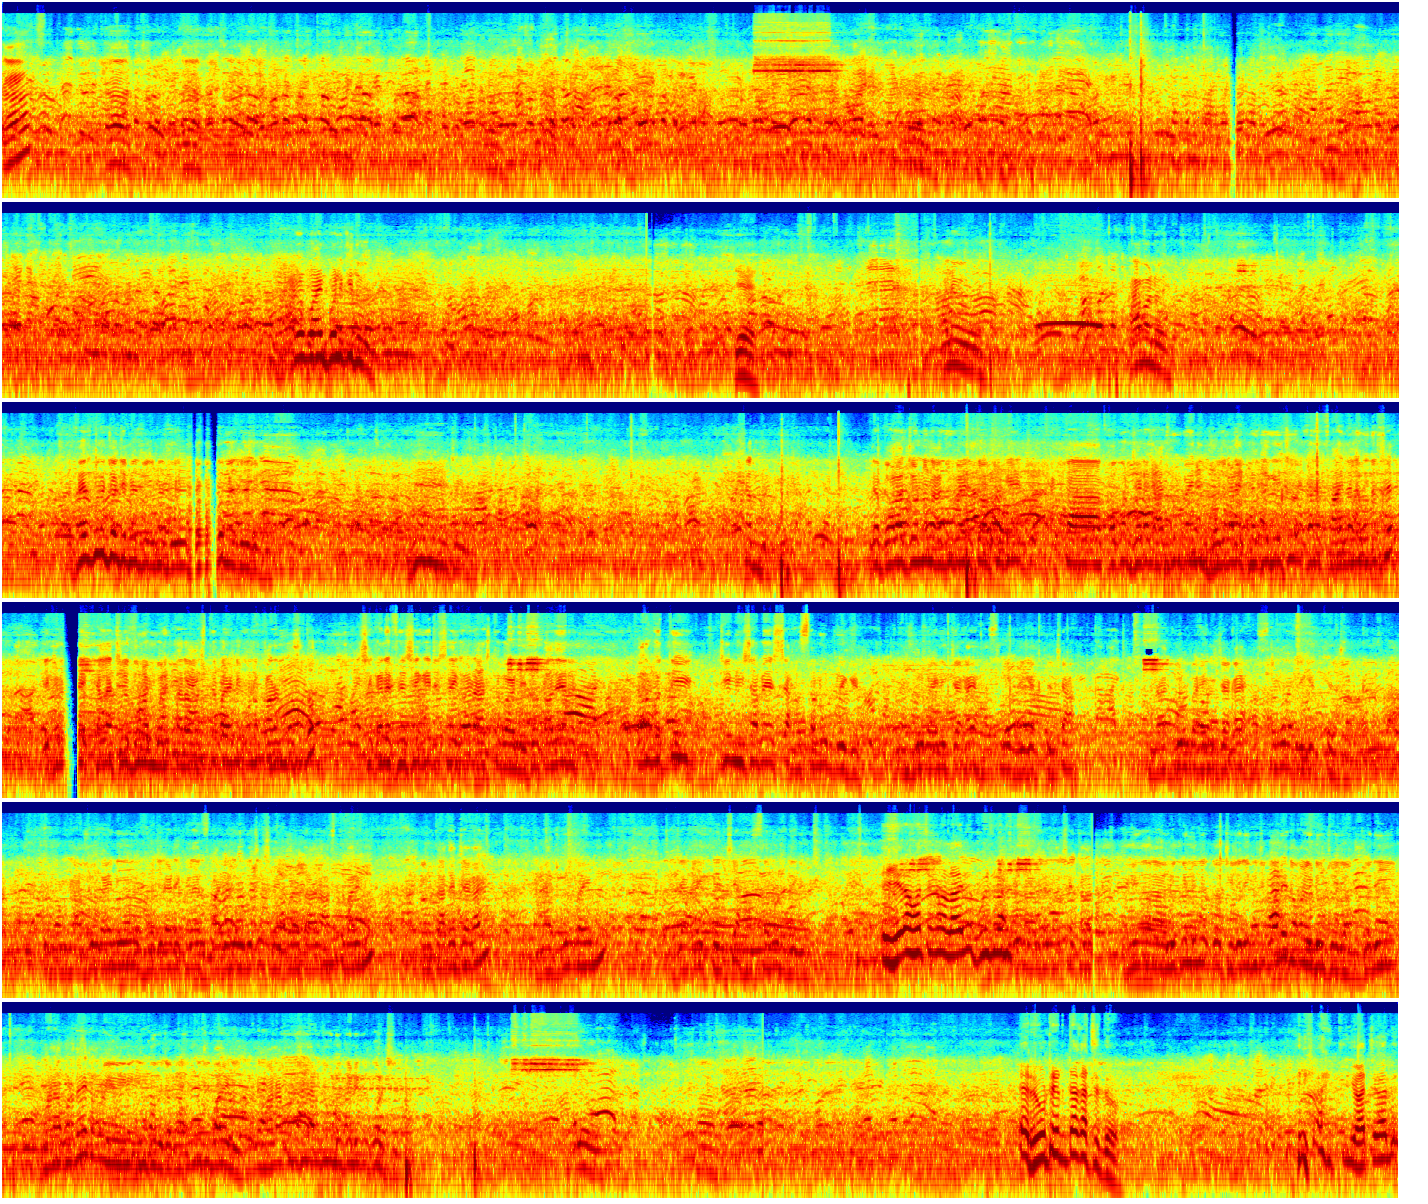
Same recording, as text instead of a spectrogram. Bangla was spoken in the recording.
হ্যাঁ হ্যাঁ হ্যাঁ আমি আমি বলেছি তো কে? হ্যালো হ্যাঁ বলো। ফেসবুকে চলছে, ফেসবুকে ফেসবুকে ফেসবুকে। এটা বলার জন্য নাজুর বাহিনীর তরফ একটা খবর যেটা নাজুর বাহিনী ভোজগাড়ে খেলতে গিয়েছিল ওখানে ফাইনালে উঠেছে এখানে খেলা ছিল দু নম্বরে, তারা আসতে পারেনি, কোনো কারণবশত সেখানে ফেসে গিয়েছে, সেই কারণে আসতে পারেনি। তো তাদের পরবর্তী টিম হিসাবে এসছে হাসানুর ব্রিগেড নাজুর বাহিনীর জায়গায় হাসানুর ব্রিগেড খেলছে। নাজরুল বাহিনীর জায়গায় হাসানুর ব্রিগেড খেলছে এবং নাজরুল বাহিনী ভোজগাড়ে খেলায় ফাইনালে উঠেছে সেই কারণে তারা আসতে পারেনি। এবং তাদের জায়গায় নাজরুল বাহিনী জায়গায় খেলছে হাসানুর ব্রিগেড। এই এরম হচ্ছে কেন লাইভে বুঝলেন আমি লুকিয়ে করছি যদি কিছু বলে তখন ইউটিউব চলে যাব। যদি মানা করে দেয় তখন ইউ- ইউটিউবে যাব। আমি কিছু বলিনি। মানে মানা করেছিল আমি তখন লুকিয়ে লুকিয়ে করছি। হ্যালো হ্যাঁ। এ রোটেট দেখাচ্ছে তো। কি হচ্ছে বলে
